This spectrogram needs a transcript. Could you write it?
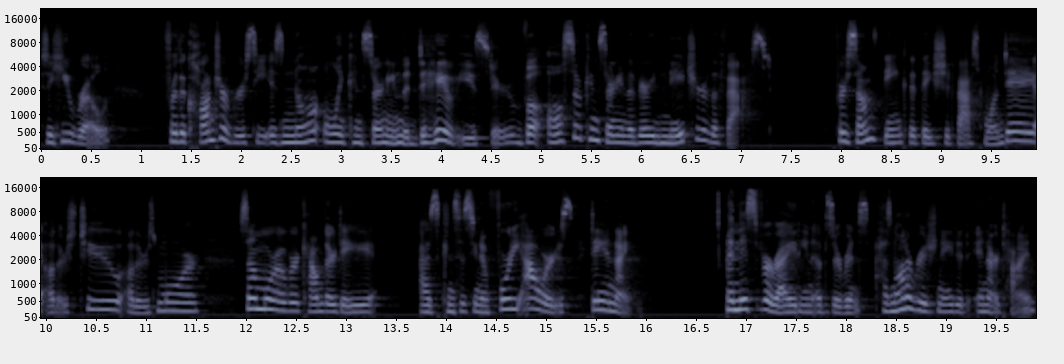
So he wrote. For the controversy is not only concerning the day of Easter, but also concerning the very nature of the fast. For some think that they should fast one day, others two, others more. Some, moreover, count their day as consisting of 40 hours, day and night. And this variety in observance has not originated in our time,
